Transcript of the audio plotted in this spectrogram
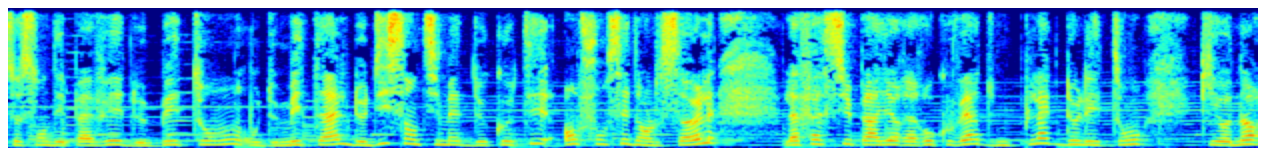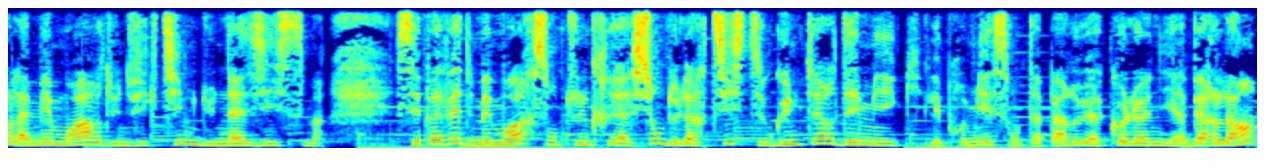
Ce sont des pavés de béton ou de métal de 10 cm de côté enfoncés dans le sol. La face supérieure est recouverte d'une plaque de laiton qui honore la mémoire d'une victime du nazisme. Ces pavés de mémoire sont une création de l'artiste Günther Demig. Les premiers sont apparus à Cologne et à Berlin.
